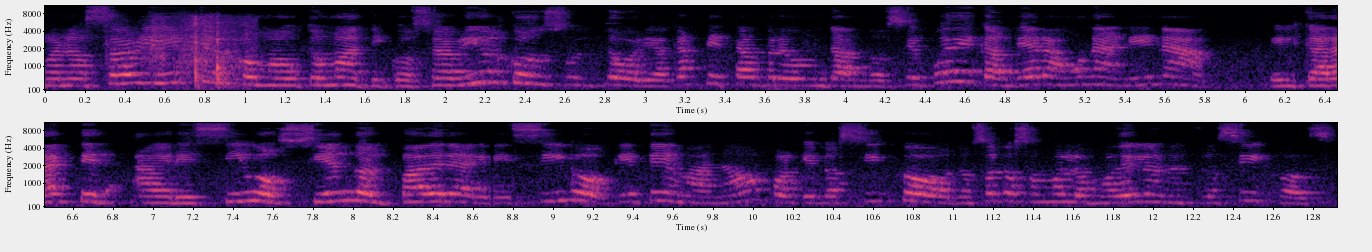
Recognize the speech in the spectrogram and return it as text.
Bueno, Sabri, esto es como automático. Se abrió el consultorio. Acá te están preguntando, ¿se puede cambiar a una nena el carácter agresivo siendo el padre agresivo? ¿Qué tema, no? Porque los hijos, nosotros somos los modelos de nuestros hijos.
